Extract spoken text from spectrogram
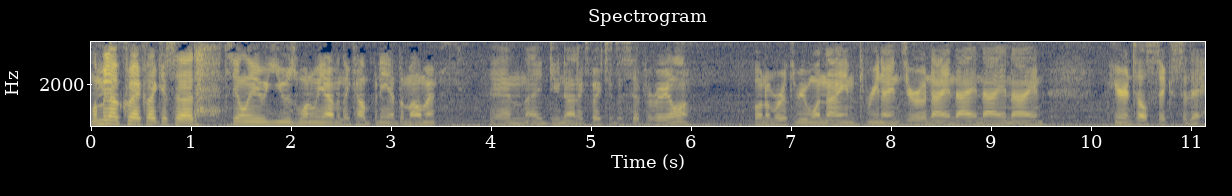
Let me know quick, like I said, it's the only used one we have in the company at the moment and I do not expect it to sit for very long. Phone number 319-390-9999. Here until 6 today.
